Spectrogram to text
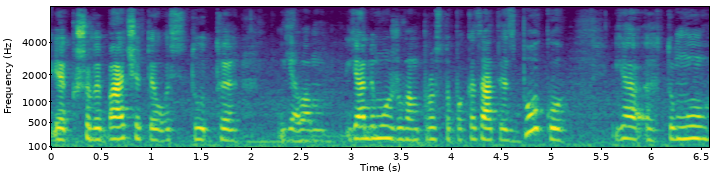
Якщо ви бачите, ось тут я вам я не можу вам просто показати збоку. Я е, тому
